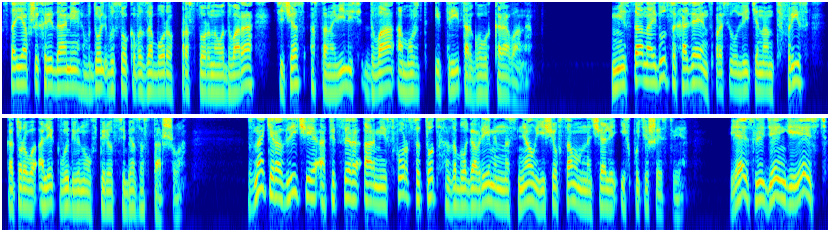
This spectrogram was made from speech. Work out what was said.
стоявших рядами вдоль высокого забора просторного двора, сейчас остановились два, а может и три торговых каравана. «Места найдутся, хозяин?» — спросил лейтенант Фрис, которого Олег выдвинул вперед себя за старшего. Знаки различия офицера армии Сфорца тот заблаговременно снял еще в самом начале их путешествия. «Если деньги есть,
